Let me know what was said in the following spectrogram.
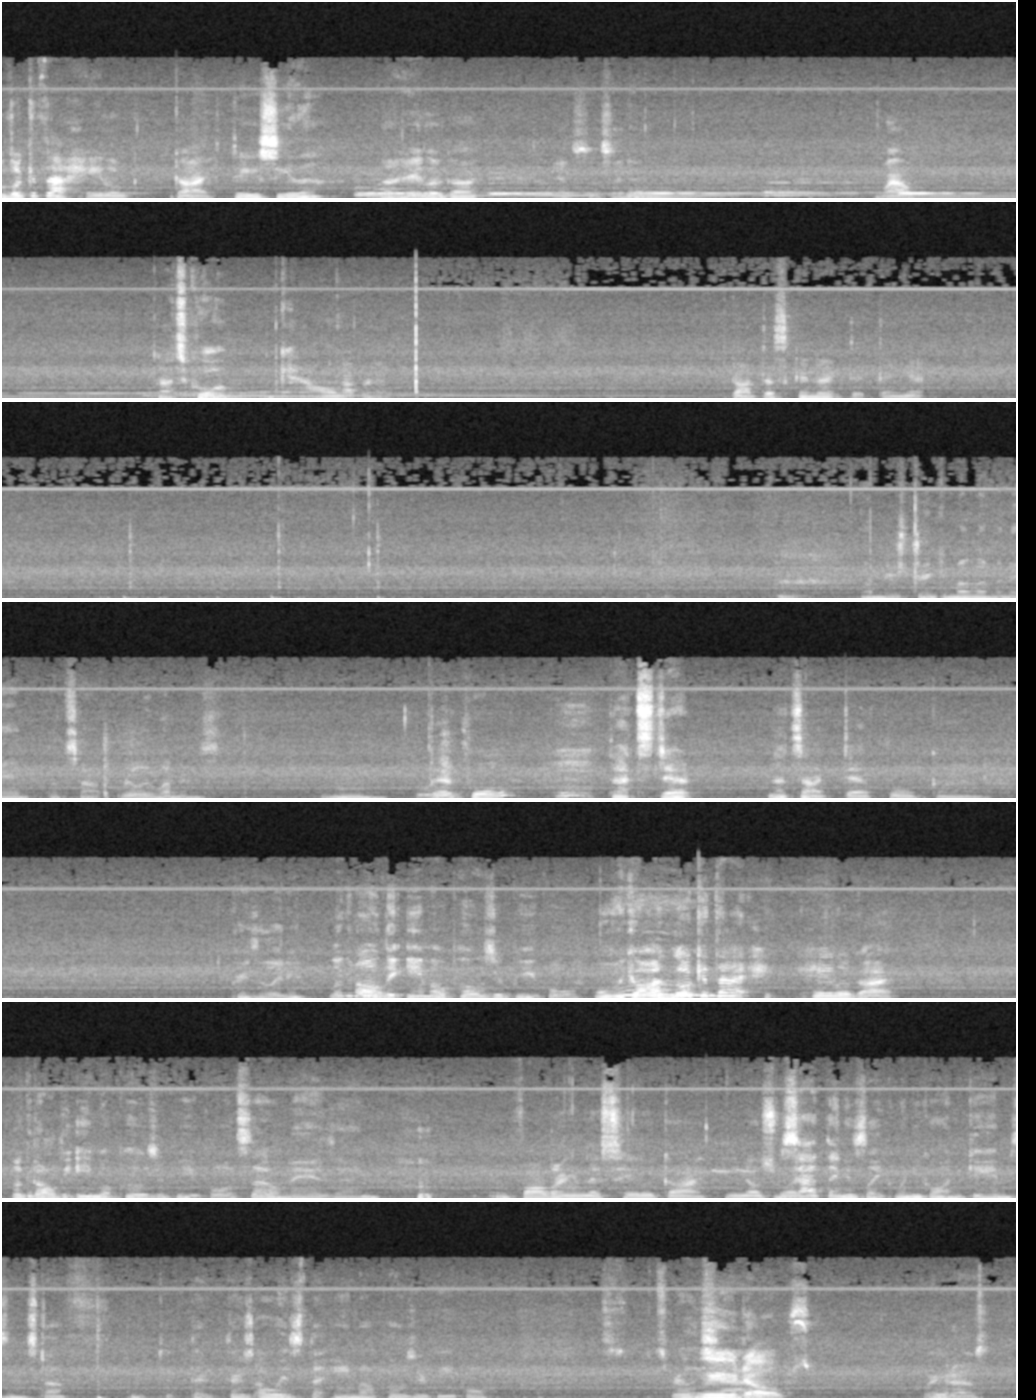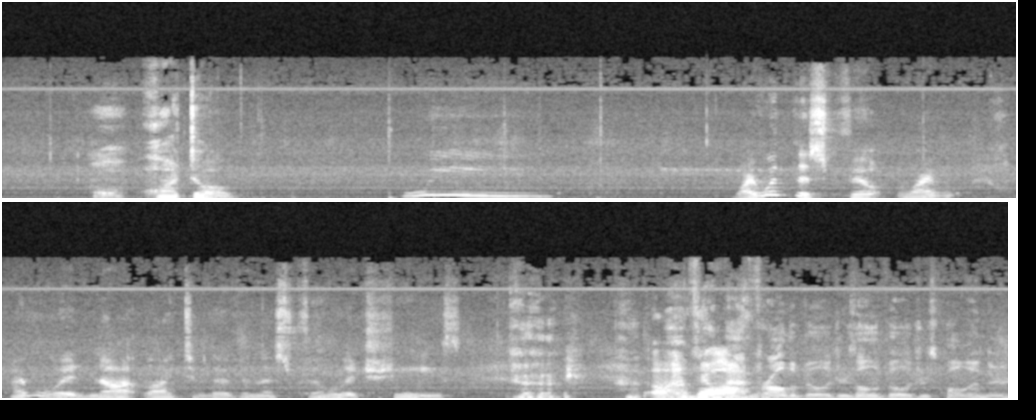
Oh, look at that Halo guy. Do you see that? The Halo guy? yes, yes, I do. Wow. That's cool. Cow. Copperhead. Got disconnected, dang it. I'm just drinking my lemonade. That's not really lemons. Mmm. Deadpool? That's Dead. That's not Deadpool. Oh God. Crazy lady. Look at all Oh. the emo poser people. Oh my God! Look at that Halo guy. Look at all the emo poser people. It's so amazing. I'm following this Halo guy. He knows The what. The sad thing is, like, when you go on games and stuff, there, there's always the emo poser people. It's, it's really sad. Weirdos. Weirdos. Hot dog. Whee. Why would this fil- Why? I would not like to live in this village. Jeez. Oh, I feel bad for all the villagers. All the villagers call in there.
